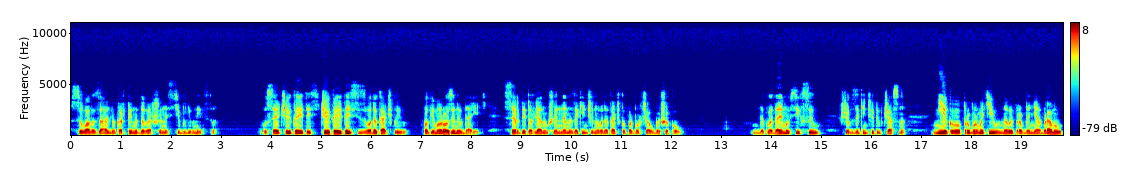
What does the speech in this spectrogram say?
псувала загальну картину довершеності будівництва. Усе чикаєтесь, чикаєтесь з водокачкою, поки морози не вдарять, сердито глянувши не на закінчену водокачку, пробурчав Большаков. Докладаємо всіх сил, щоб закінчити вчасно. Ніякого пробурмотів на виправдання Абрамов,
